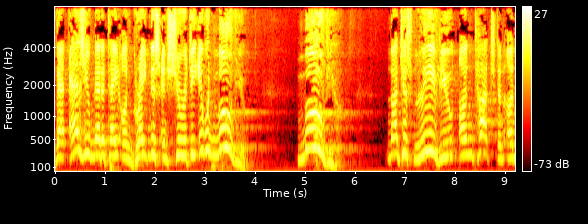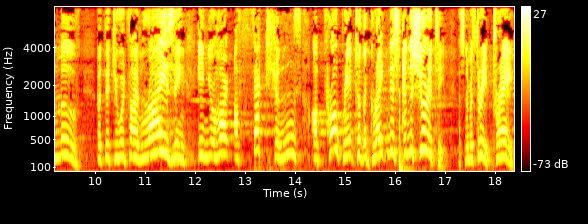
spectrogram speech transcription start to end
that as you meditate on greatness and surety, it would move you. Move you. Not just leave you untouched and unmoved, but that you would find rising in your heart affections appropriate to the greatness and the surety. That's number three. Pray,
